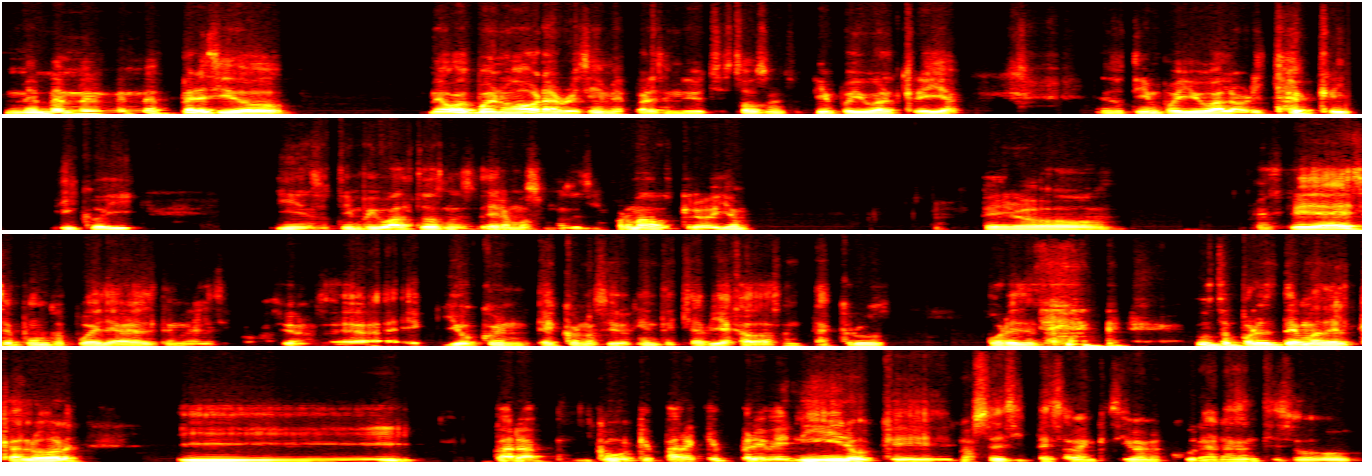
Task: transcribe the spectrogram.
me, me, me, me ha parecido, bueno, ahora recién me parece medio chistoso, en su tiempo igual creía, en su tiempo igual ahorita critico y, y en su tiempo igual todos nos, éramos más desinformados, creo yo. Pero es que a ese punto puede llegar el tema de las informaciones. yo he conocido gente que ha viajado a Santa Cruz por justo por el tema del calor y para como que para que prevenir o que no sé si pensaban que se iban a curar antes o,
